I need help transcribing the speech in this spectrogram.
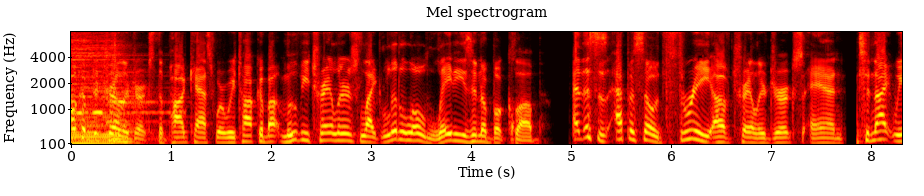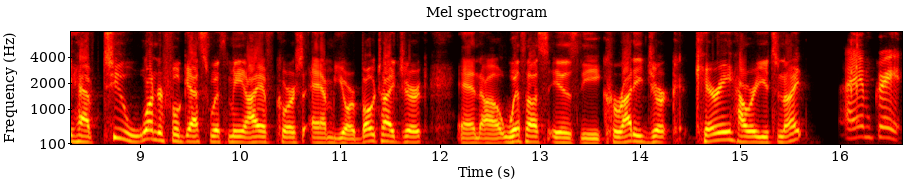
Welcome to Trailer Jerks, the podcast where we talk about movie trailers like little old ladies in a book club. And this is episode three of Trailer Jerks. And tonight we have two wonderful guests with me. I, of course, am your bowtie jerk. And uh, with us is the karate jerk, Carrie. How are you tonight? I am great.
